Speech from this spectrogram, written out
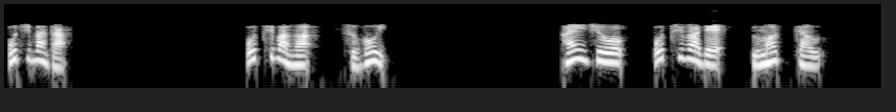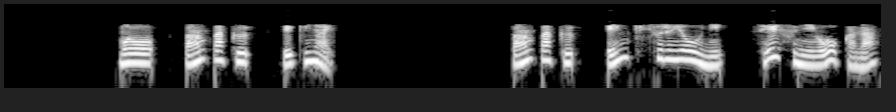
落ち葉だ。落ち葉がすごい。会場、落ち葉で埋まっちゃう。もう、万博、できない。万博、延期するように、政府に言おうかな。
